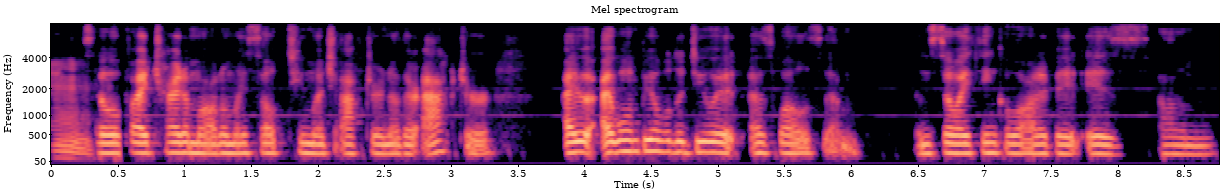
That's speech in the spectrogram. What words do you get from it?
hmm So if I try to model myself too much after another actor, I, I won't be able to do it as well as them. And so I think a lot of it is um,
